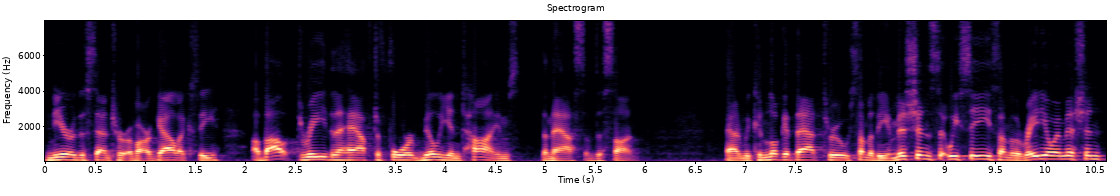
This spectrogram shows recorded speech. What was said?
near the center of our galaxy, about three and a half to four million times the mass of the sun. And we can look at that through some of the emissions that we see, some of the radio emission.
